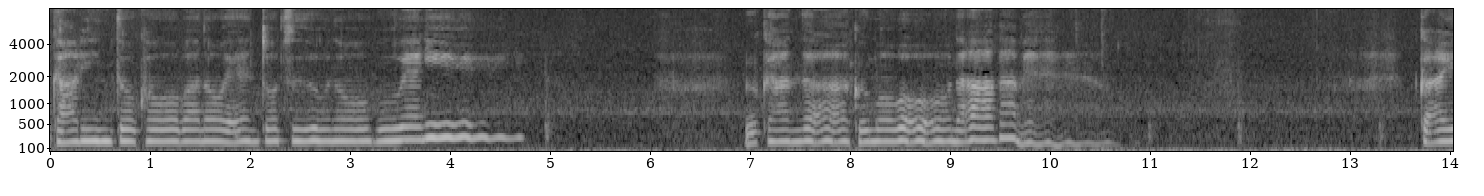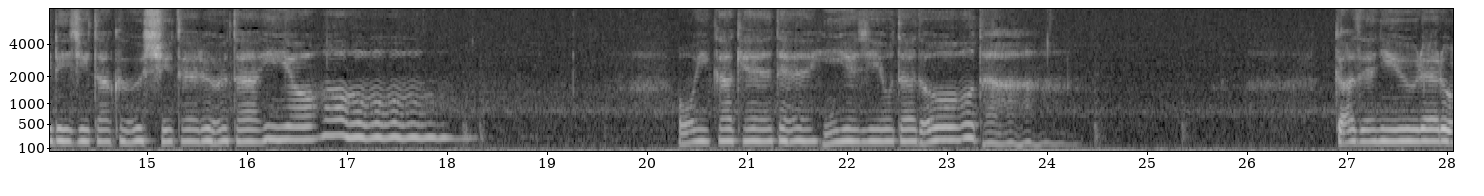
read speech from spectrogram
かりんと工場の煙突の上に浮かんだ雲を眺め帰り支度してる太陽。追いかけて家路をたどった。風に揺れる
